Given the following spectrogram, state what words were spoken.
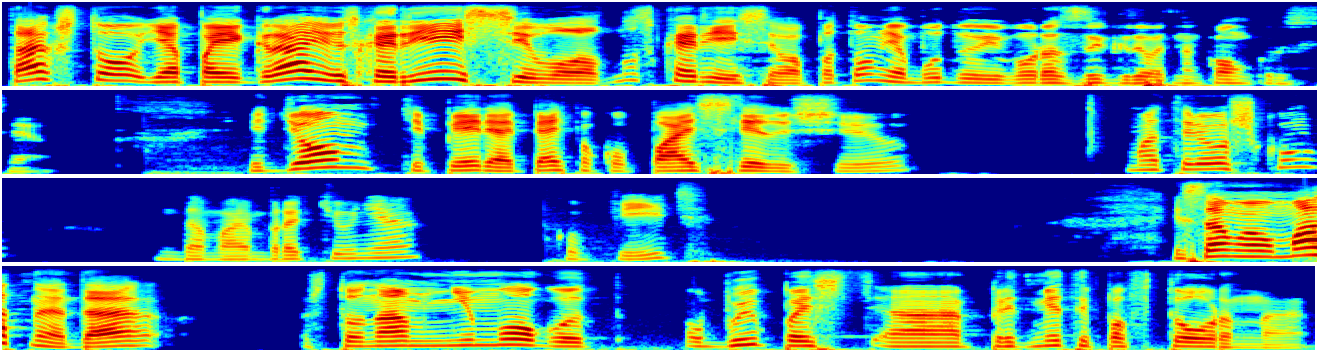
Так что я поиграю и скорее всего, ну скорее всего, потом я буду его разыгрывать на конкурсе. Идем теперь опять покупать следующую матрешку. Давай, братюня, купить. И самое матное, да, что нам не могут выпасть а, предметы повторно.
